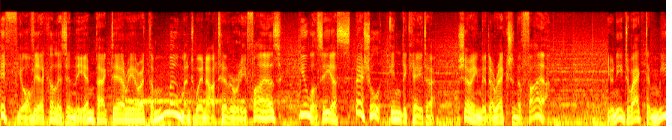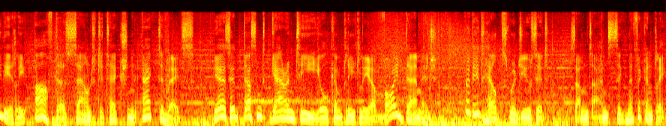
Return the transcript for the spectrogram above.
If your vehicle is in the impact area at the moment when artillery fires, you will see a special indicator showing the direction of fire. You need to act immediately after sound detection activates. Yes, it doesn't guarantee you'll completely avoid damage, but it helps reduce it, sometimes significantly.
